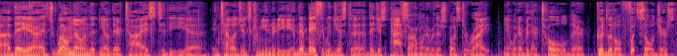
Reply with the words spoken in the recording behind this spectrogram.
Uh, they uh, it's well known that you know their ties to the uh, intelligence community, and they're basically just uh, they just pass on whatever they're supposed to write, you know whatever they're told. They're good little foot soldiers.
